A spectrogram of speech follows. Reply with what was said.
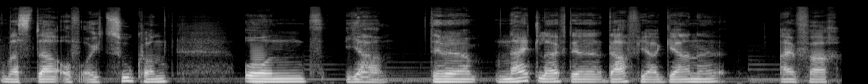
was da auf euch zukommt. Und ja, der Nightlife, der darf ja gerne einfach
